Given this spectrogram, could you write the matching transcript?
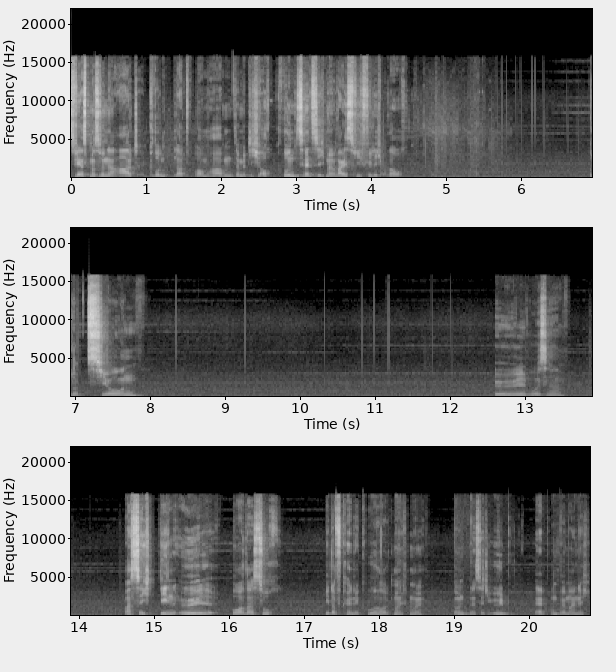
Dass wir erstmal so eine Art Grundplattform haben, damit ich auch grundsätzlich mal weiß, wie viel ich brauche. Produktion. Öl, wo ist er? Was ich den Ölbohrer suche, geht auf keine Kuhhaut manchmal. Da unten ist ja die Ölpumpe, äh, meine ich.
